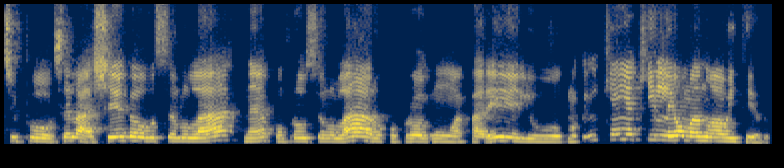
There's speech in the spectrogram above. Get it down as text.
tipo, sei lá, chega o celular, né? Comprou o celular ou comprou algum aparelho, alguma coisa. Quem aqui lê o manual inteiro?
